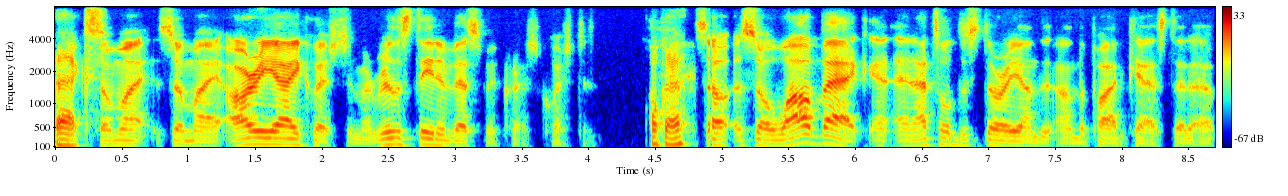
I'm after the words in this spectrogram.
facts. So my so my REI question, my real estate investment question. Okay. So so a while back, and, and I told the story on the on the podcast that uh,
